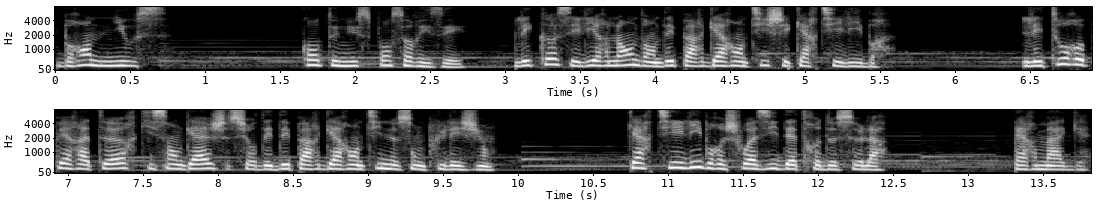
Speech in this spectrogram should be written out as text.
Brand News. Contenu sponsorisé. L'Écosse et l'Irlande en départ garanti chez Quartier Libre. Les tours opérateurs qui s'engagent sur des départs garantis ne sont plus légion. Quartier Libre choisit d'être de cela. Air Mag.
